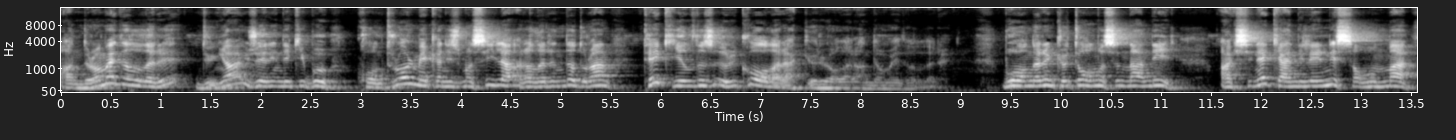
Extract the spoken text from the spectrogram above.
Andromedalıları dünya üzerindeki bu kontrol mekanizmasıyla aralarında duran tek yıldız ırkı olarak görüyorlar Andromedalıları. Bu onların kötü olmasından değil, Aksine kendilerini savunma,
